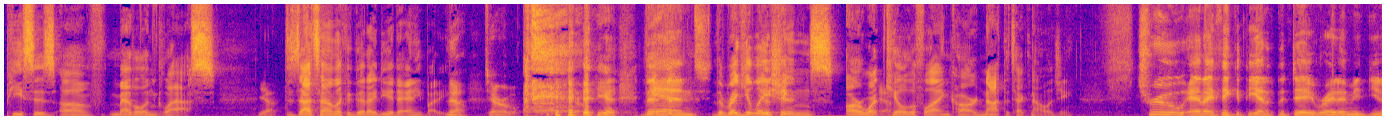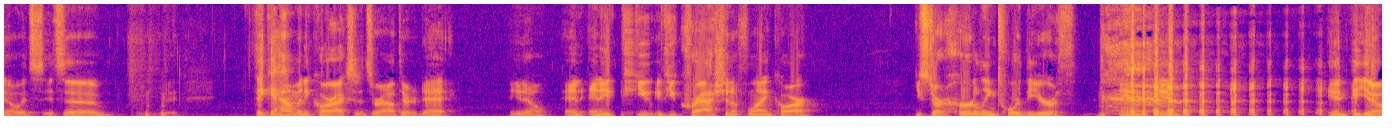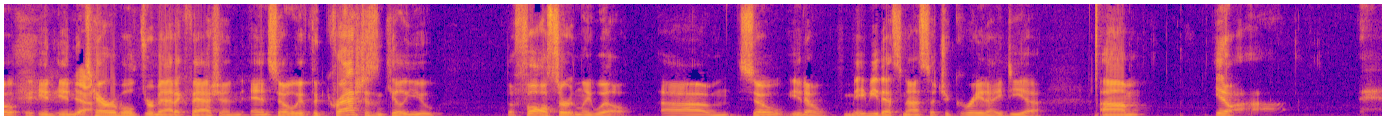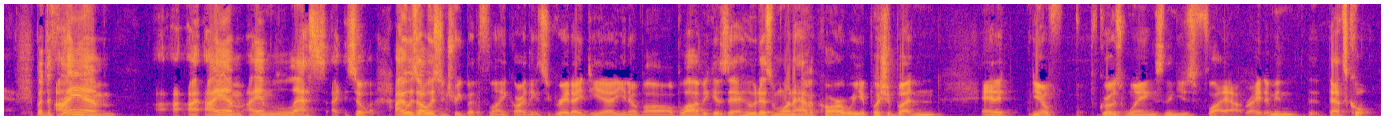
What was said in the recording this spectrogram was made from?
pieces of metal and glass. Yeah. Does that sound like a good idea to anybody? No, terrible. yeah, the, And- the, the regulations are what Yeah. kill the flying car, not the technology. True, and I think at the end of the day, right? I mean, you know, it's it's a think of how many car accidents are out there today, you know, and and if you if you crash in a flying car, you start hurtling toward the earth in, in, in you know in in Yeah. terrible dramatic fashion, and so if the crash doesn't kill you, the fall certainly will. Um, so you know maybe that's not such a great idea. Um, you know, But the thing, I am. I, I am. I am less. So I was always intrigued by the flying car. I think it's a great idea. You know, blah blah blah. Because uh, who doesn't want to have a car where you push a button and it, you know, grows wings and then you just fly out, right? I mean, th- that's cool.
